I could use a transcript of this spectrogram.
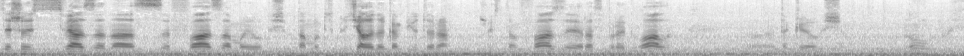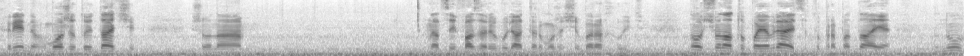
Це щось зв'язано з фазами. В там ми підключали до комп'ютера щось там фази, розпредвал. е, Таке, в общем. Ну, хрен, може той датчик, що на, на цей фазорегулятор може ще барахлить. Ну, в общем, вона то появляється, то пропадає. Ну,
